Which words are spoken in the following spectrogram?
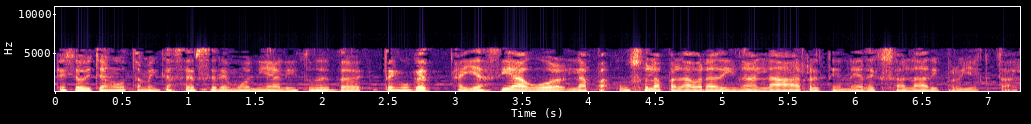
Es que hoy tengo también que hacer ceremonial, entonces tengo que, ahí así hago, la, uso la palabra de inhalar, retener, exhalar y proyectar.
